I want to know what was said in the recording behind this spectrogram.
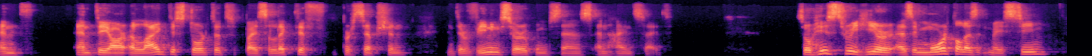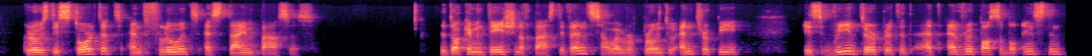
And, and they are alike distorted by selective perception, intervening circumstance, and hindsight. So history here, as immortal as it may seem, grows distorted and fluid as time passes. The documentation of past events, however prone to entropy, is reinterpreted at every possible instant,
